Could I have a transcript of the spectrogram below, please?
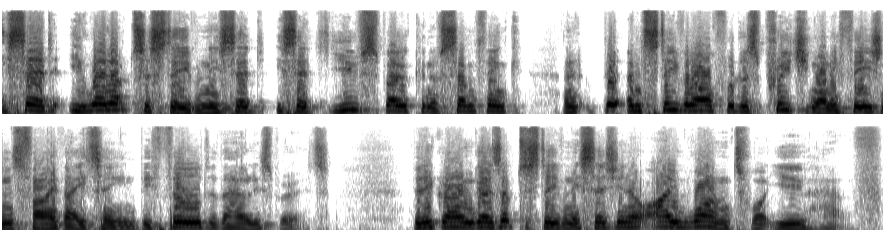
he said, he went up to Stephen, he said, he said, you've spoken of something, and, and Stephen Olford was preaching on Ephesians 5.18, be filled with the Holy Spirit. Billy Graham goes up to Stephen, he says, you know, I want what you have.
